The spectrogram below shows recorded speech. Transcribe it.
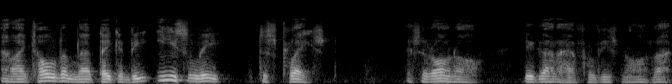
And I told them that they could be easily displaced. They said, oh no, you gotta have policemen all the time.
